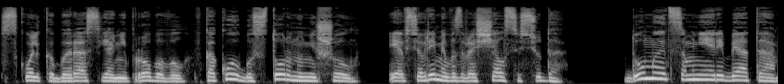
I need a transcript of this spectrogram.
Сколько бы раз я ни пробовал, в какую бы сторону ни шел, я все время возвращался сюда. Думается мне, ребята...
